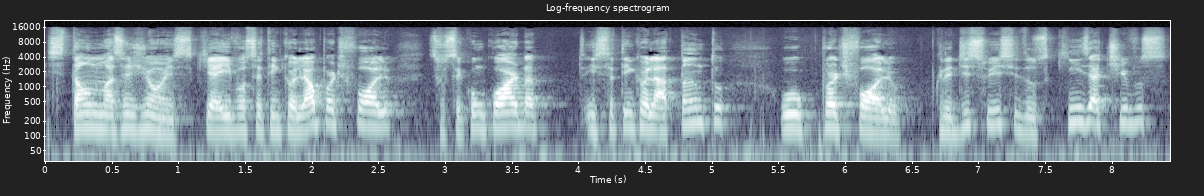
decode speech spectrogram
Estão em umas regiões que aí você tem que olhar o portfólio, se você concorda, e você tem que olhar tanto o portfólio Credit Suisse dos 15 ativos,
